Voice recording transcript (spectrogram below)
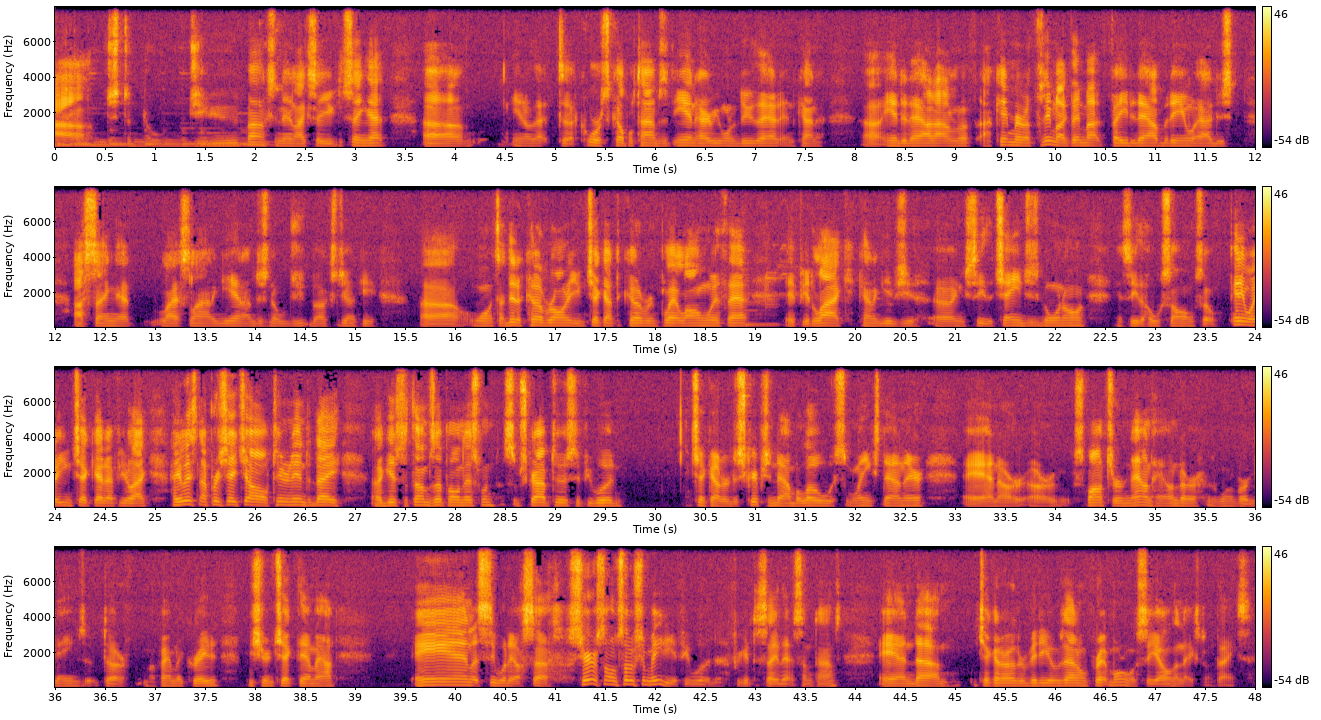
I'm just an old jukebox, and then like I say, you can sing that. Um, you know that uh, chorus a couple times at the end, however you want to do that, and kind of uh, end it out. I don't know if I can't remember. It seemed like they might fade it out, but anyway, I just I sang that last line again. I'm just an old jukebox junkie uh, once. I did a cover on it. You can check out the cover and play along with that if you'd like. Kind of gives you, uh, you can see the changes going on and see the whole song. So anyway, you can check that out if you like. Hey, listen, I appreciate y'all tuning in today. Uh, give us a thumbs up on this one. Subscribe to us if you would. Check out our description down below with some links down there. And our, our sponsor, Noun Hound, our, is one of our games that our, my family created. Be sure and check them out. And let's see what else. Uh, share us on social media if you would. I forget to say that sometimes. And um, check out our other videos out on Fretmore. We'll see y'all in the next one. Thanks.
